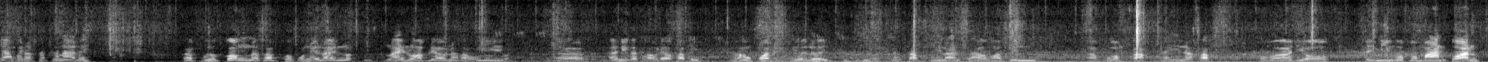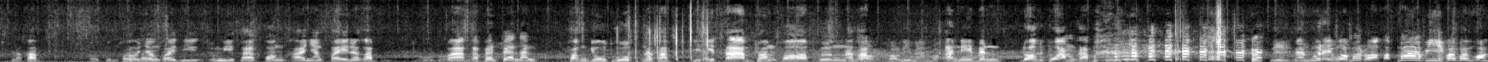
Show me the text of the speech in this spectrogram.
ย่างไปรับทางข้างหน้าได้ครับเพื่อกล้องนะครับขอบคุณในหลายหลายรอบแล้วนะครับที่เอ่ออันนี้ก็เท่าแล้วครับนี่ห้องปล่อยไปเชื่อเลยนะครับมีร้านสาวมาเป็น อ่าพ่วงกับให้นะครับ เพราะว่าเดี๋ยวได้มีงบประมาณก่อนนะครับเขาเป็นค่อเขายยังไปที่มีขากล่องขายหยังไปนะครับฝากกับแฟนๆทั้งช่อง YouTube นะครับที่ติดตามช่องพ่อเพิงนะครับ ดอกนี้แม่นบ่อันนี้เป็นดอกความครับ นี่แม่นผู้ใดบ่มาดอกครับมาพี่มาเบิ่งของ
